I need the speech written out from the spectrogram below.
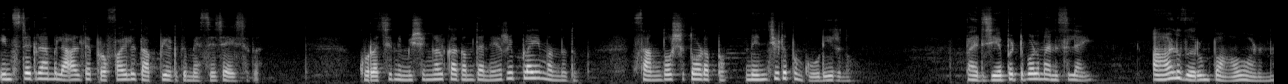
ഇൻസ്റ്റഗ്രാമിൽ ആളുടെ പ്രൊഫൈൽ തപ്പിയെടുത്ത് മെസ്സേജ് അയച്ചത്. കുറച്ച് നിമിഷങ്ങൾക്കകം തന്നെ റിപ്ലൈയും വന്നതും സന്തോഷത്തോടൊപ്പം നെഞ്ചിടിപ്പും കൂടിയിരുന്നു. പരിചയപ്പെട്ടപ്പോൾ മനസ്സിലായി. ആൾ വെറും പാവമാണെന്ന്.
